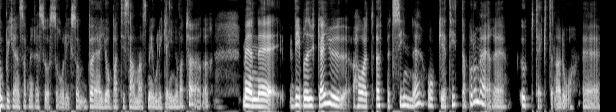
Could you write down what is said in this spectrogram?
obegränsat med resurser och liksom börja jobba tillsammans med olika innovatörer. Men eh, vi brukar ju ha ett öppet sinne och eh, titta på de här eh, upptäckterna då. Eh,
